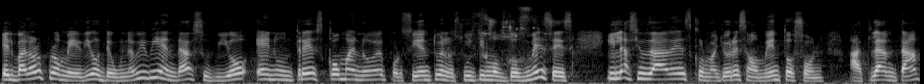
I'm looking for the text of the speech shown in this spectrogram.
El valor promedio de una vivienda subió en un 3,9% en los últimos dos meses y las ciudades con mayores aumentos son Atlanta,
